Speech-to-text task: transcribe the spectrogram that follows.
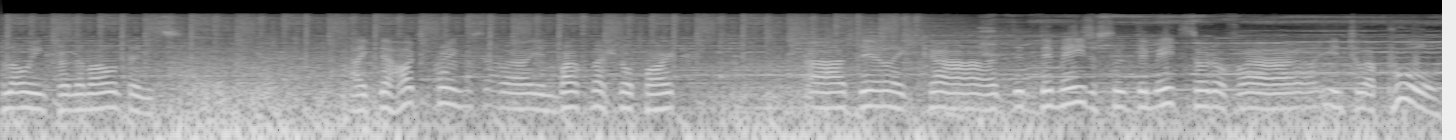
flowing from the mountains. Like the hot springs uh, in Banff National Park. Uh, they're like uh, they, made they made sort of uh, into a pool.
